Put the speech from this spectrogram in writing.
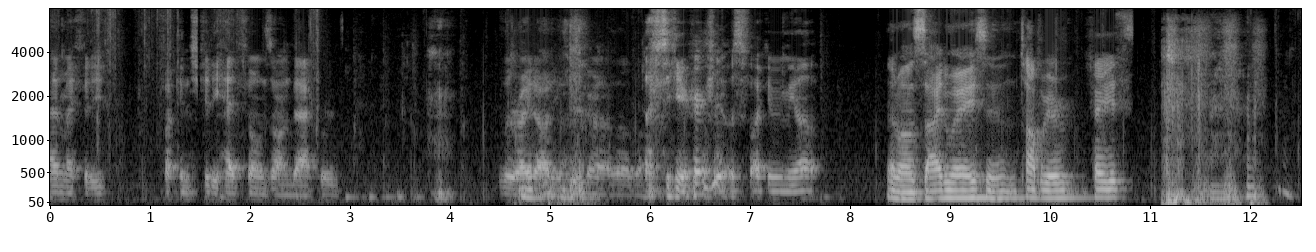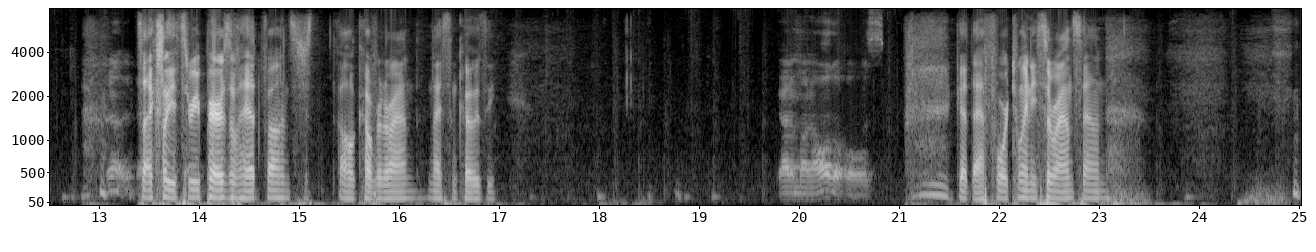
I had my fitty, fucking shitty headphones on backwards. The right audience was going on the left here. it was fucking me up. And on sideways and top of your face. It's actually three pairs of headphones, just all covered around, nice and cozy. Got them on all the holes. Got that 420 surround sound.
